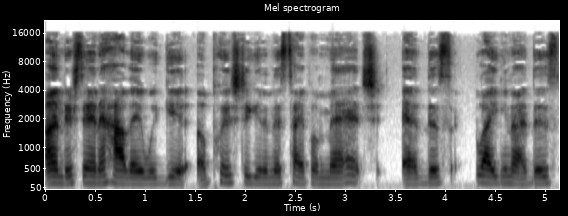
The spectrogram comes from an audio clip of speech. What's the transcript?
understanding how they would get a push to get in this type of match at this, like, you know, at this.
